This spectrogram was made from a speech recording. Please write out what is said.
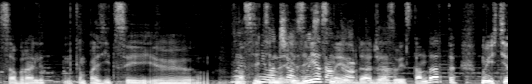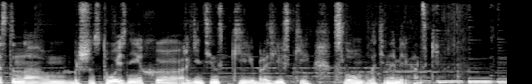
собрали композиции э, ну, относительно известные, да, джазовые да. стандарты. Ну, естественно, большинство из них аргентинские, бразильские, словом, латиноамериканские.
